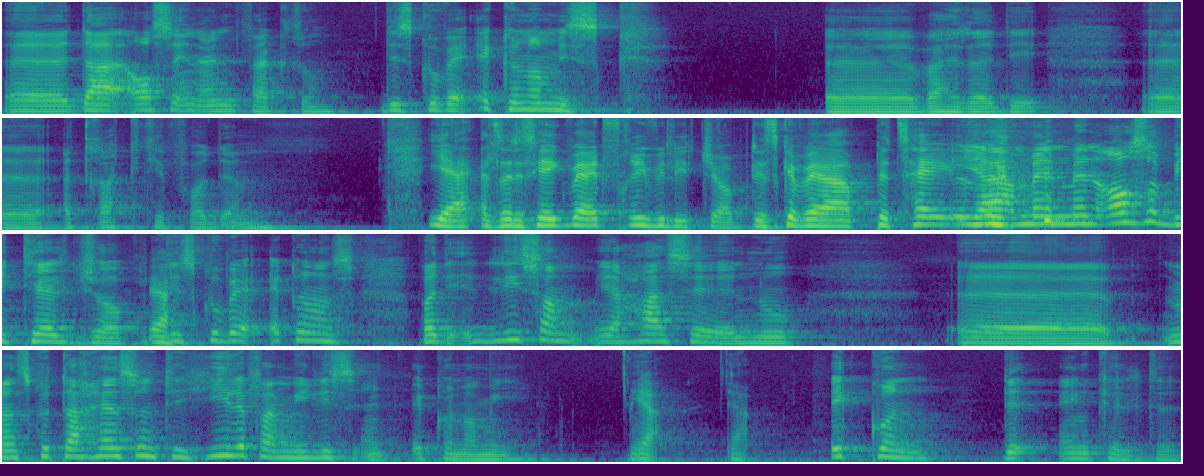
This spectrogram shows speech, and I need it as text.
Uh, der er også en anden faktor. Det skulle være økonomisk, uh, hvad hedder det, uh, attraktivt for dem. Ja, altså det skal ikke være et frivilligt job. Det skal være betalende. Ja, men, men også betalt job. Ja. Det skulle være økonomisk. For det, ligesom jeg har sagt nu, øh, man skulle tage hensyn til hele familiens økonomi. Ja, ja. Ikke kun det enkelte.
